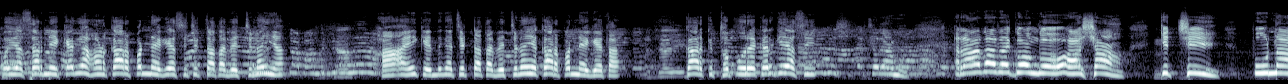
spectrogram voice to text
ਕੋਈ ਅਸਰ ਨਹੀਂ। ਕਹਿੰਦੀਆਂ ਹੁਣ ਘਰ ਭੰਨੇ ਗਏ ਅਸੀਂ ਚਿੱਟਾ ਤਾਂ ਵੇਚਣਾ ਹੀ ਆ। ਹਾਂ। ਐਂ ਕਹਿੰਦੀਆਂ ਚਿੱਟਾ ਤਾਂ ਵੇਚਣਾ ਹੀ ਆ ਘਰ ਭੰਨੇ ਗਏ ਤਾਂ। ਘਰ ਕਿੱਥੋਂ ਪੂਰੇ ਕਰ ਗਏ ਅਸੀਂ? ਰਾਧਾ ਦੇ ਗੋਂਗੋ ਆਸ਼ਾ ਕਿੱਛੀ ਪੂਨਾ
